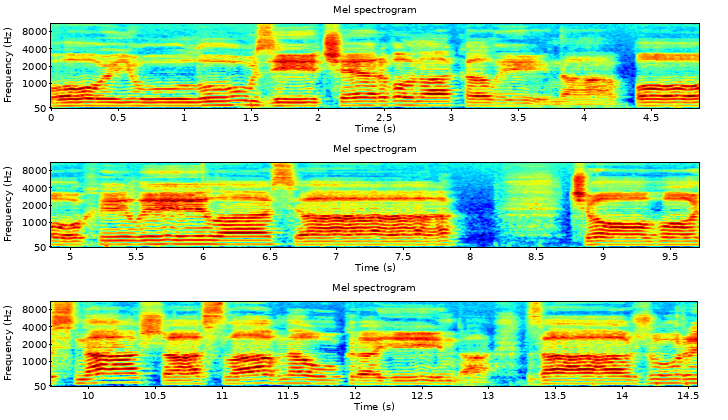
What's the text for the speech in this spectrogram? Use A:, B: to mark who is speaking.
A: Ой у лузі червона калина похилилася. Чогось наша славна Україна зажурилася.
